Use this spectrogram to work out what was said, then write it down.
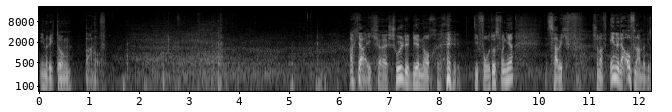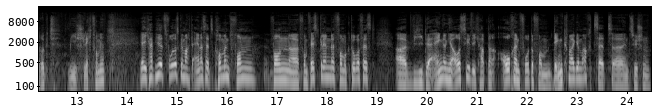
in Richtung Bahnhof. Ach ja, ich äh, schulde dir noch die Fotos von hier. Jetzt habe ich schon auf Ende der Aufnahme gedrückt. Wie schlecht von mir. Ja, ich habe hier jetzt Fotos gemacht, einerseits kommend von, von äh, vom Festgelände, vom Oktoberfest, äh, wie der Eingang hier aussieht. Ich habe dann auch ein Foto vom Denkmal gemacht. Seit äh, inzwischen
